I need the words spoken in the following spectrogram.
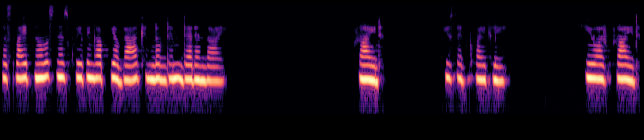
the slight nervousness creeping up your back, and looked him dead in the eye. Pride, he said quietly. You are pride.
